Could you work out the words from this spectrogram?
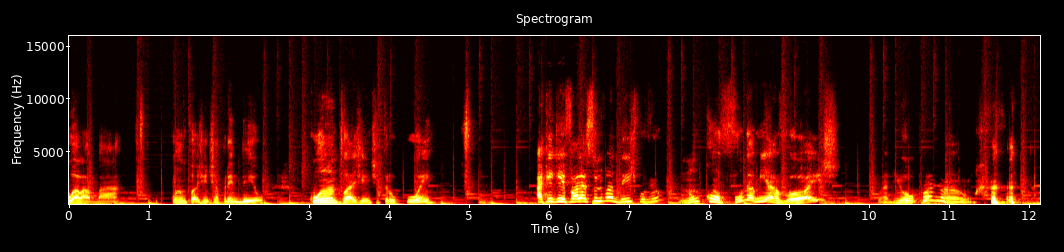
Ualabá. Quanto a gente aprendeu, quanto a gente trocou, hein? Aqui quem fala é Sullivan Bispo, viu? Não confunda a minha voz com a de Oprah, não.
